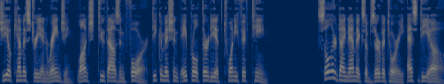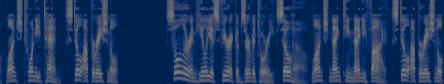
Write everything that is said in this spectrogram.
geochemistry and ranging, launched 2004, decommissioned April 30, 2015 Solar Dynamics Observatory SDO, launched 2010, still operational. Solar and Heliospheric Observatory SOHO, launched 1995, still operational.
